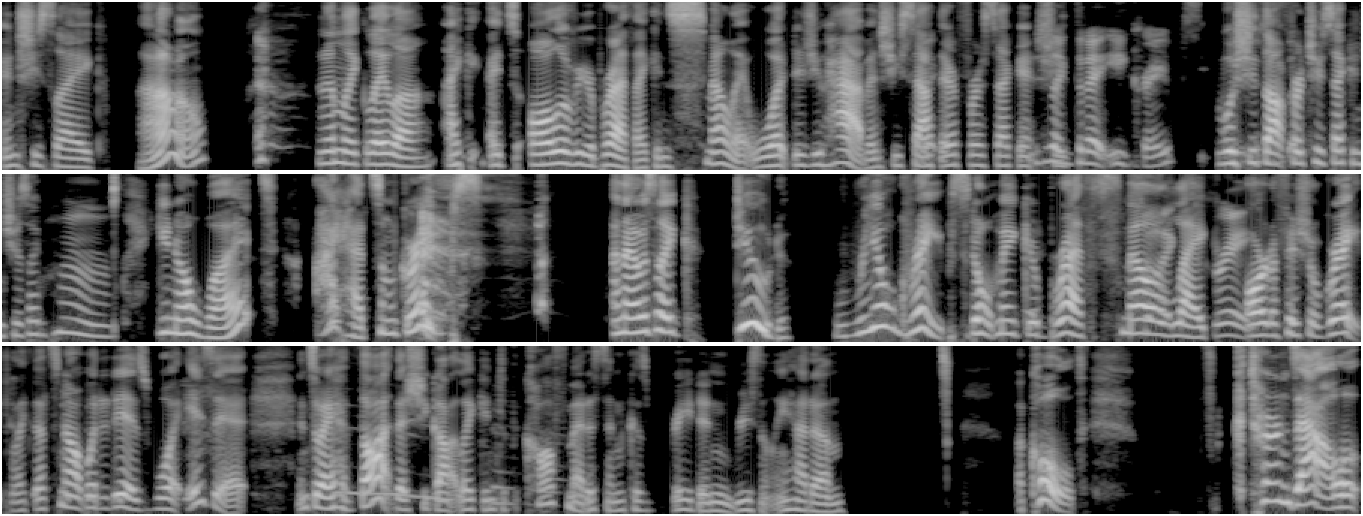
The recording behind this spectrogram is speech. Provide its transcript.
And she's like, I don't know. And I'm like, Layla, I, it's all over your breath. I can smell it. What did you have? And she sat there for a second. She's She, like, did I eat grapes? well, she She's thought for two seconds. She was like, hmm, you know what? I had some grapes. and I was like, dude, real grapes don't make your breath smell like like, grape. artificial grape. Like, that's not what it is. What is it? And so I had thought that she got like into the cough medicine because Brayden recently had um, a cold. Turns out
